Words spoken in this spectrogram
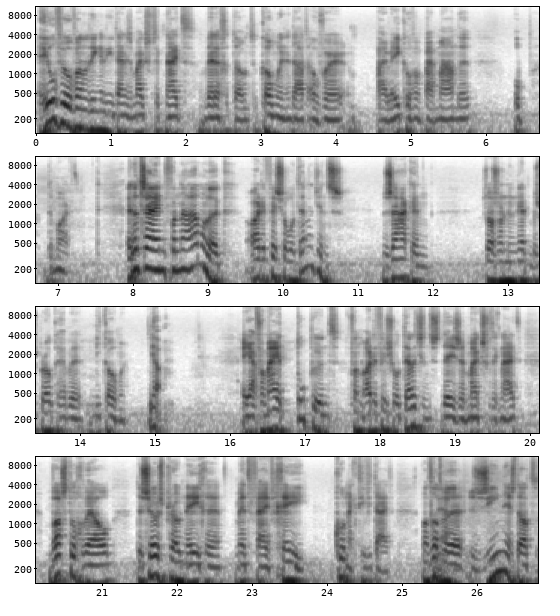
Heel veel van de dingen die tijdens Microsoft Ignite werden getoond, komen inderdaad over een paar weken of een paar maanden op de markt. En dat zijn voornamelijk artificial intelligence zaken, zoals we nu net besproken hebben, die komen. Ja. En ja, voor mij het toppunt van artificial intelligence, deze Microsoft Ignite, was toch wel de Surface Pro 9 met 5G connectiviteit. Want wat Ja. we zien is dat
